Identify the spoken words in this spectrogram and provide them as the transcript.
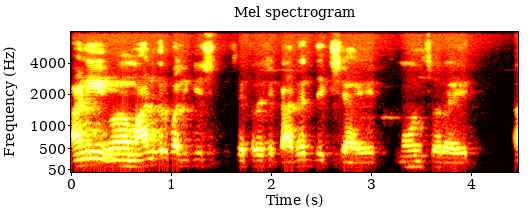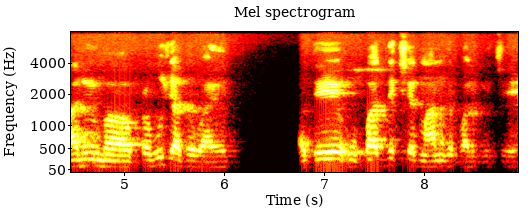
आणि महानगरपालिके क्षेत्राचे कार्याध्यक्ष आहेत मोहन सर आहेत आणि प्रभू जाधव आहेत. ते उपाध्यक्ष आहेत महानगरपालिकेचे.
